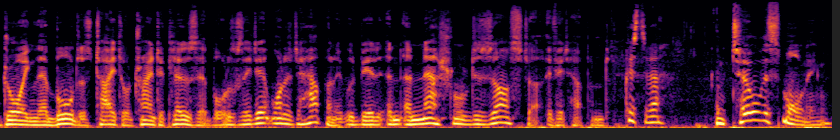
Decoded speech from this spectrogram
drawing their borders tight or trying to close their borders because they don't want it to happen. It would be a, a, a national disaster if it happened. Christopher. Until this morning,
